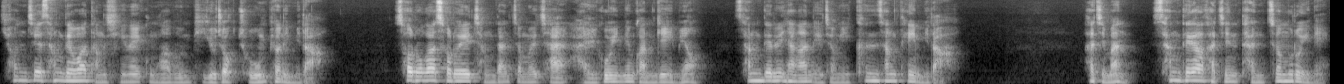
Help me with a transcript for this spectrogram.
현재 상대와 당신의 궁합은 비교적 좋은 편입니다. 서로가 서로의 장단점을 잘 알고 있는 관계이며 상대를 향한 애정이 큰 상태입니다. 하지만 상대가 가진 단점으로 인해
